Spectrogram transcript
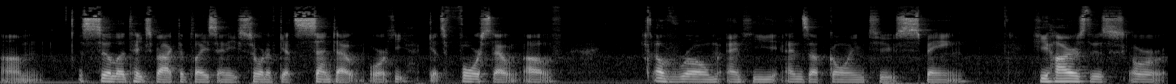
um, Sylla takes back the place and he sort of gets sent out, or he gets forced out of of Rome, and he ends up going to Spain. He hires this or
